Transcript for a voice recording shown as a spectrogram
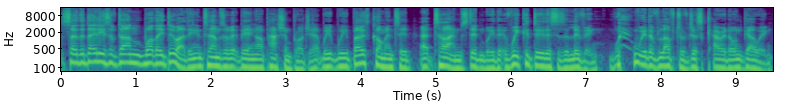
so the dailies have done what they do. I think in terms of it being our passion project, we we both commented at times, didn't we, that if we could do this as a living, we'd have loved to have just carried on going.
